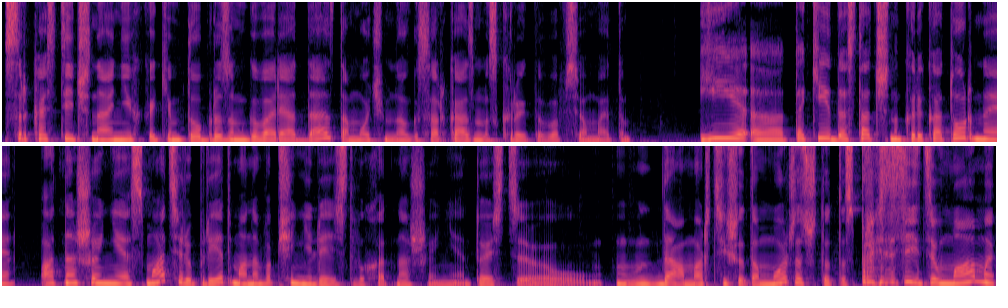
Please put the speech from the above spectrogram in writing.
саркастично о них каким-то образом говорят, да, там очень много сарказма скрыто во всем этом. И э, такие достаточно карикатурные отношения с матерью, при этом она вообще не лезет в их отношения. То есть, э, да, Мартиша там может что-то спросить у мамы,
